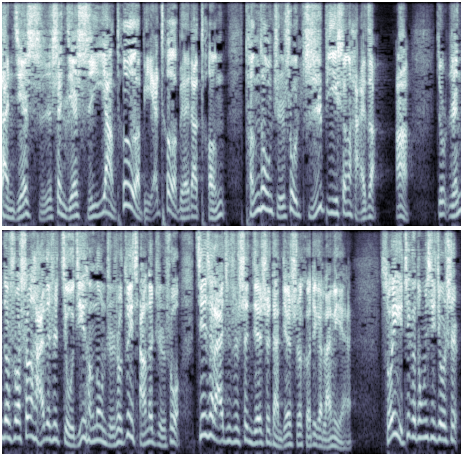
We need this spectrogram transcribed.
胆结石、肾结石一样，特别特别的疼，疼痛指数直逼生孩子啊！就人都说生孩子是九级疼痛指数最强的指数，接下来就是肾结石、胆结石和这个阑尾炎，所以这个东西就是。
